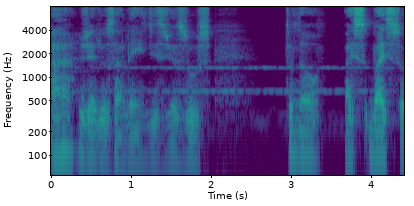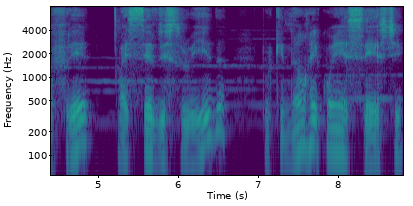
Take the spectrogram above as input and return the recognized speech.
Ah, Jerusalém, diz Jesus, tu não vais, vais sofrer, vais ser destruída, porque não reconheceste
